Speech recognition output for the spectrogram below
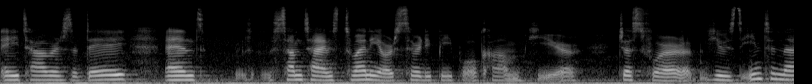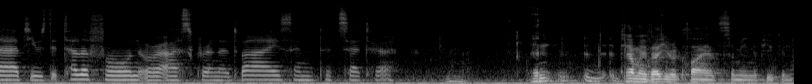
eight hours a day, and sometimes 20 or 30 people come here just for use the internet, use the telephone, or ask for an advice, and etc. Mm. And tell me about your clients. I mean, if you can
